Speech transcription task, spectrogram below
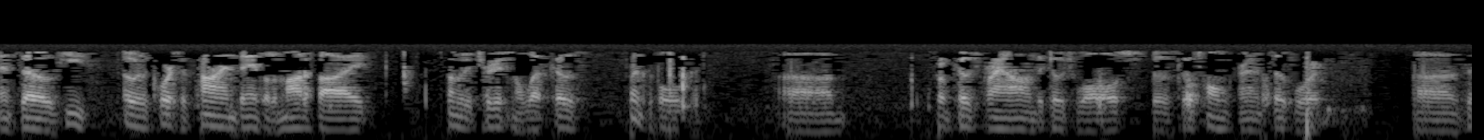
and so he's, over the course of time, been able to modify some of the traditional West Coast principles Um, from Coach Brown to Coach Walsh to Coach Holmgren and so forth uh, to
